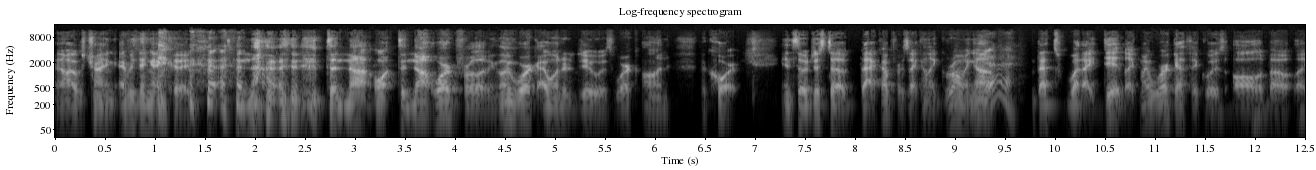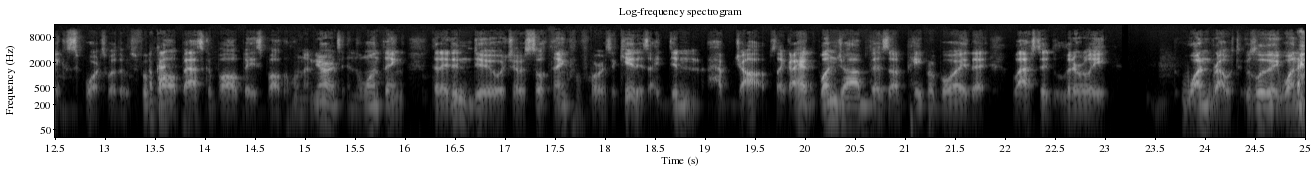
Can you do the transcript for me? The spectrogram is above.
I was trying everything I could to not, to not want to not work for a living. The only work I wanted to do was work on the court. And so just to back up for a second, like growing up, yeah. that's what I did. Like my work ethic was all about like sports, whether it was football, okay. basketball, baseball, the whole nine yards. And the one thing that I didn't do, which I was so thankful for as a kid, is I didn't have jobs. Like I had one job as a paper boy that lasted literally one route. It was literally one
